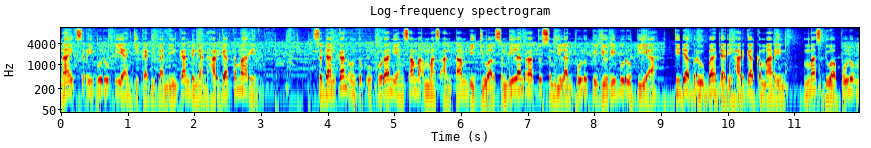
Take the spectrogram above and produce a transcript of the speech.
naik Rp1.000 jika dibandingkan dengan harga kemarin. Sedangkan untuk ukuran yang sama emas antam dijual Rp997.000, tidak berubah dari harga kemarin. Emas 24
